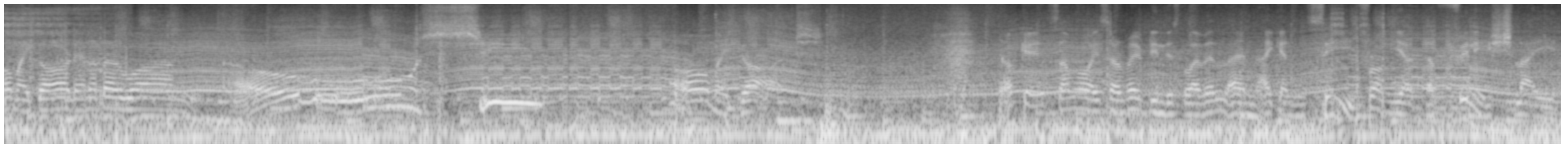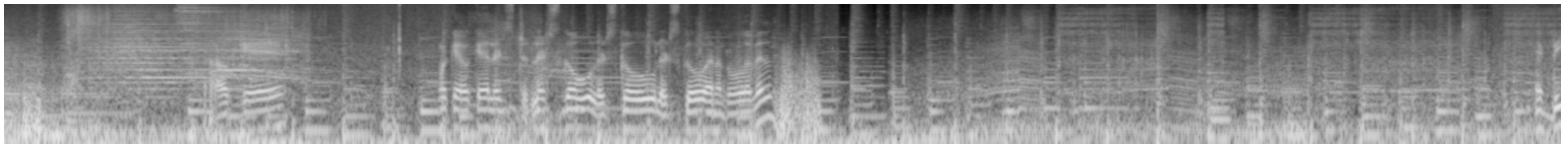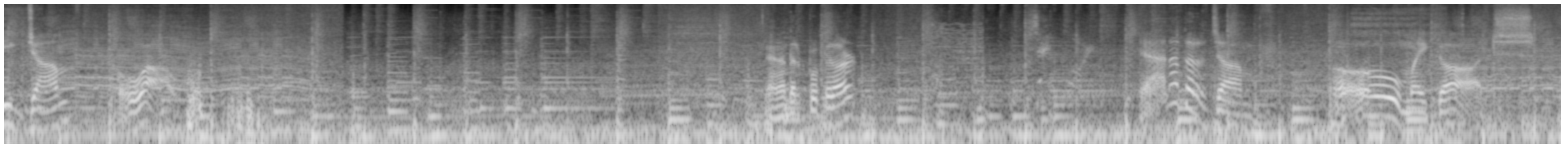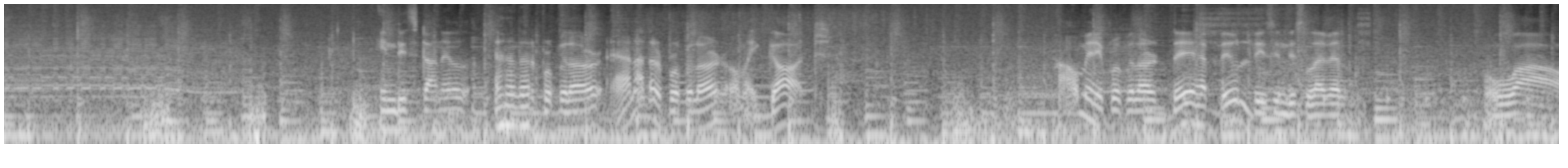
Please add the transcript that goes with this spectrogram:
Oh my god, another one. Oh shit. Oh my god. Okay, somehow I survived in this level and I can see from here the finish line. Okay. Okay, okay, let's let's go, let's go, let's go another level. A big jump. Wow. Another propeller. Yeah, another jump. Oh my god. In this tunnel, another propeller, another propeller. Oh my god. How many propeller they have built this in this level? Wow.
